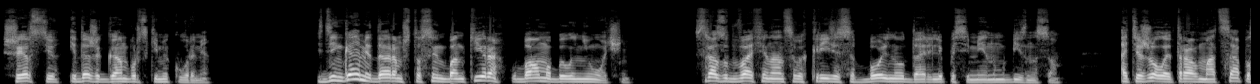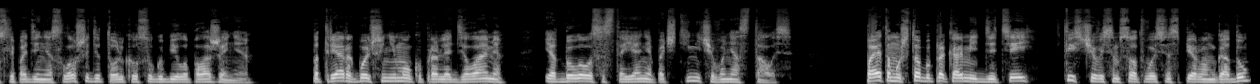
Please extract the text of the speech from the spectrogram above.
шерстью и даже гамбургскими курами. С деньгами, даром, что сын банкира, у Баума было не очень. Сразу два финансовых кризиса больно ударили по семейному бизнесу. А тяжелая травма отца после падения с лошади только усугубила положение. Патриарх больше не мог управлять делами, и от былого состояния почти ничего не осталось. Поэтому, чтобы прокормить детей, 1881 году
